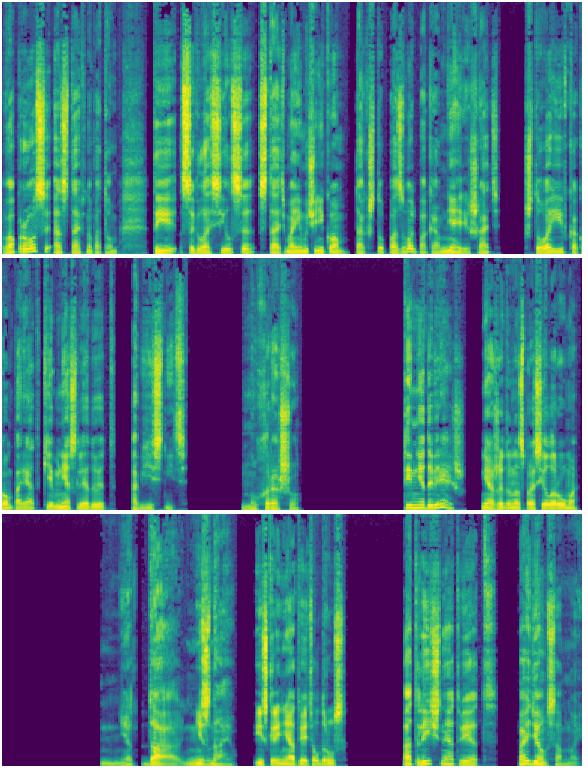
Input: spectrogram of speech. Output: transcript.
Вопросы оставь на потом. Ты согласился стать моим учеником, так что позволь пока мне решать, что и в каком порядке мне следует объяснить. Ну, хорошо. Ты мне доверяешь? Неожиданно спросила Рума. «Нет, да, не знаю», — искренне ответил Друз. «Отличный ответ. Пойдем со мной».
